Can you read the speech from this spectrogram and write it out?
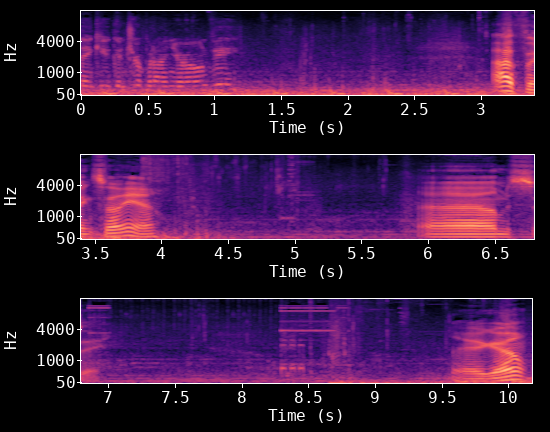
Think you can trip it on your own, V? I think so, yeah. Uh, let me see. There you go.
